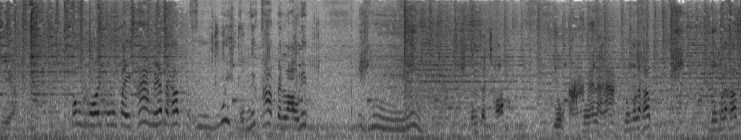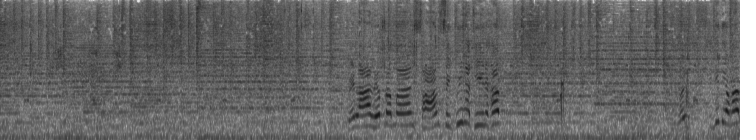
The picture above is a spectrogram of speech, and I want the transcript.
เยี่ยมต้องโรยตัวลงไปอีก5เมตรนะครับโอ้โหผมนึกภาพเป็นเรานี่อื้อหือคงจะช็อกอยู่กลางนั่นแหละฮะลงมาแล้วครับ ลงมาแล้วครับ เวลาเหลือประมาณ 30 วินาทีนะครับเฮ้ยอีกนิดเดียวครับ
